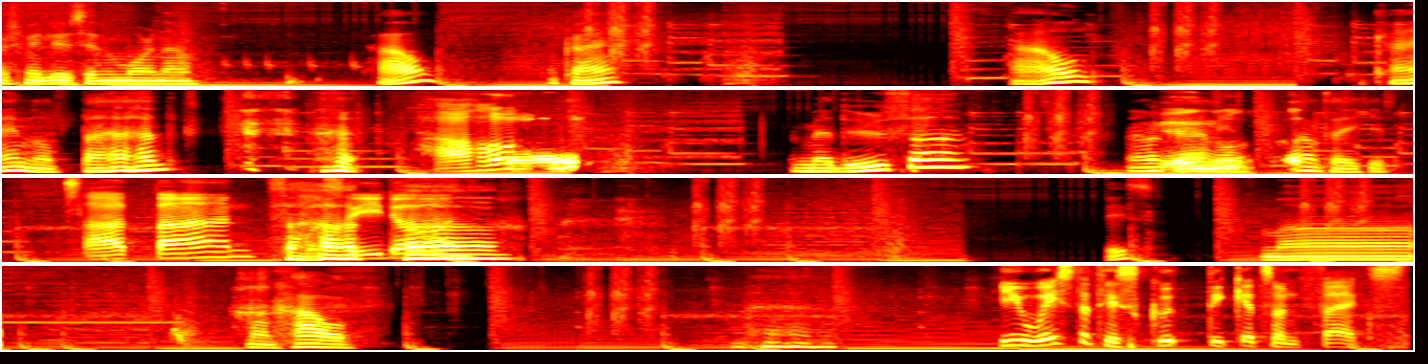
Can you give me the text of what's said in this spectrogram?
Watch me lose even more now. How? Okay. Owl. Okay, not bad. How? Medusa? Okay, Yeah, I'll, I'll take it. Satan. Poseidon. Satan. Please. Ma. Come on, how? He wasted his good tickets on facts.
